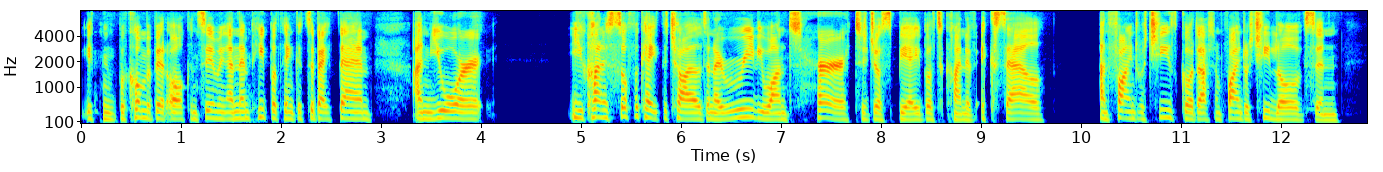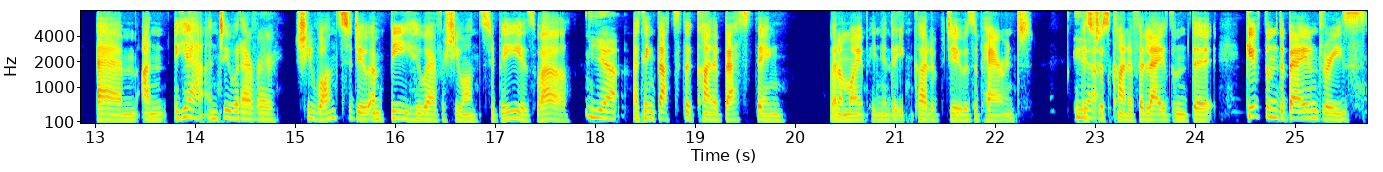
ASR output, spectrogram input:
it can become a bit all consuming and then people think it's about them and you're you kind of suffocate the child. And I really want her to just be able to kind of excel and find what she's good at and find what she loves and um and yeah and do whatever she wants to do and be whoever she wants to be as well. yeah, I think that's the kind of best thing well in my opinion that you can kind of do as a parent yeah, is just kind of allow them the give them the boundaries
